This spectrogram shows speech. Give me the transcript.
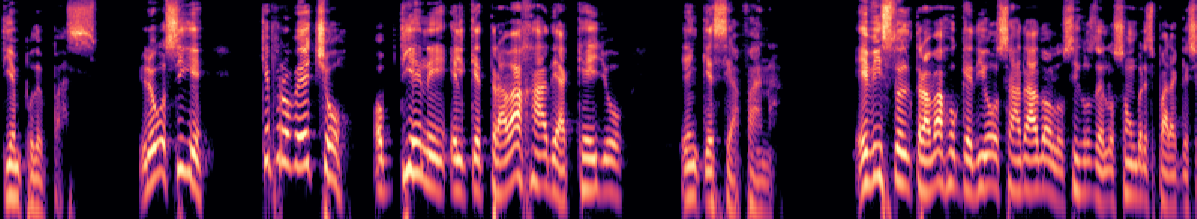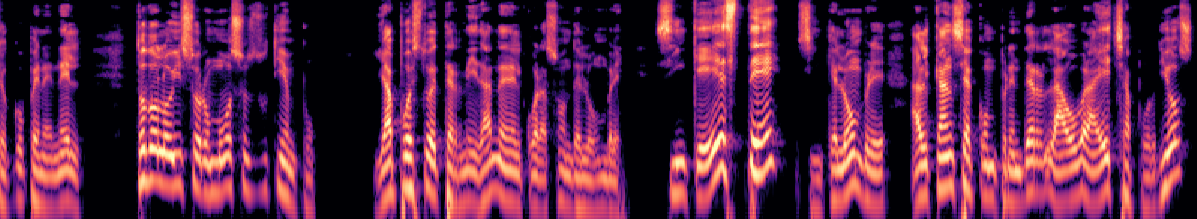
tiempo de paz. Y luego sigue, ¿qué provecho obtiene el que trabaja de aquello en que se afana? He visto el trabajo que Dios ha dado a los hijos de los hombres para que se ocupen en él. Todo lo hizo hermoso en su tiempo y ha puesto eternidad en el corazón del hombre, sin que éste, sin que el hombre alcance a comprender la obra hecha por Dios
